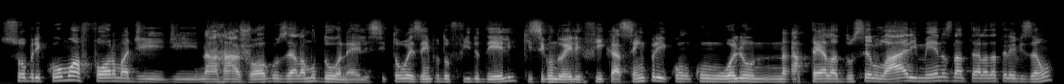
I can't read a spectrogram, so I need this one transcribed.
sobre como a forma de, de narrar jogos ela mudou, né? Ele citou o exemplo do filho dele, que segundo ele fica sempre com, com o olho na tela do celular e menos na tela da televisão,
